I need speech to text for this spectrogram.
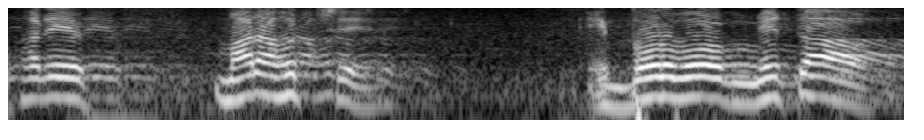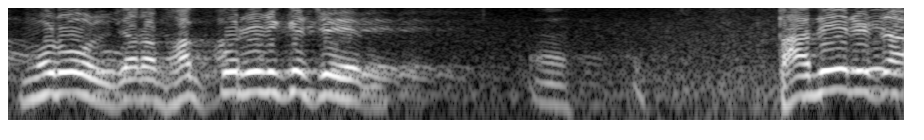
ওখানে মারা হচ্ছে। এই বড় বড় নেতা, মোড়ল যারা ভাগ করে রেখেছে তাদের এটা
